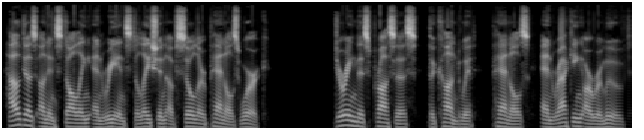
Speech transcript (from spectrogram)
How does uninstalling and reinstallation of solar panels work? During this process, the conduit, panels, and racking are removed.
